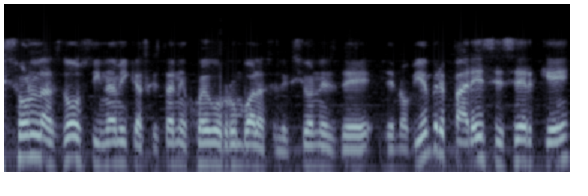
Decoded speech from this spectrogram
son las dos dinámicas que están en juego rumbo a las elecciones de noviembre. Parece ser que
